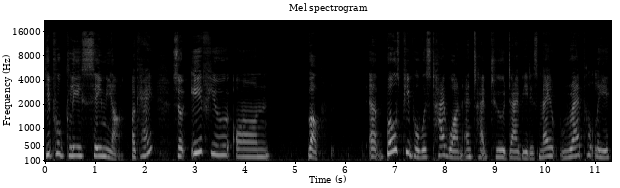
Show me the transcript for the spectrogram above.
hypoglycemia okay so if you on well uh, both people with type 1 and type 2 diabetes may rapidly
